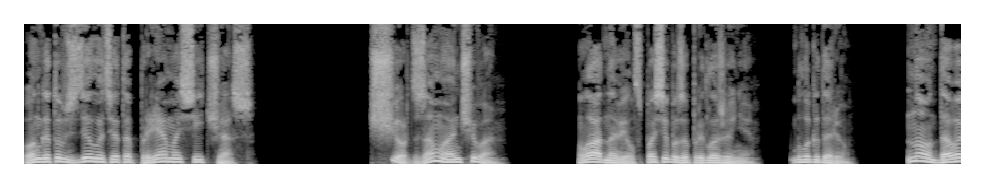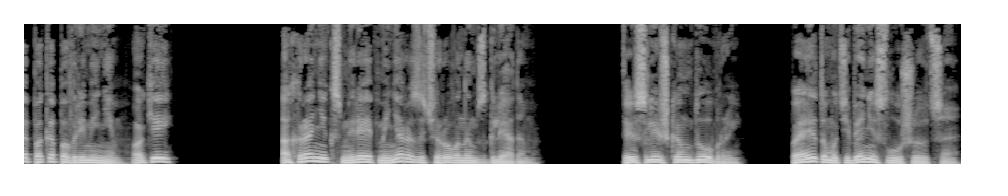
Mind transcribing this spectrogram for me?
он готов сделать это прямо сейчас. Черт, заманчиво. Ладно, Вилл, спасибо за предложение. Благодарю. Но давай пока повременим, окей? Охранник смиряет меня разочарованным взглядом. «Ты слишком добрый, поэтому тебя не слушаются.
